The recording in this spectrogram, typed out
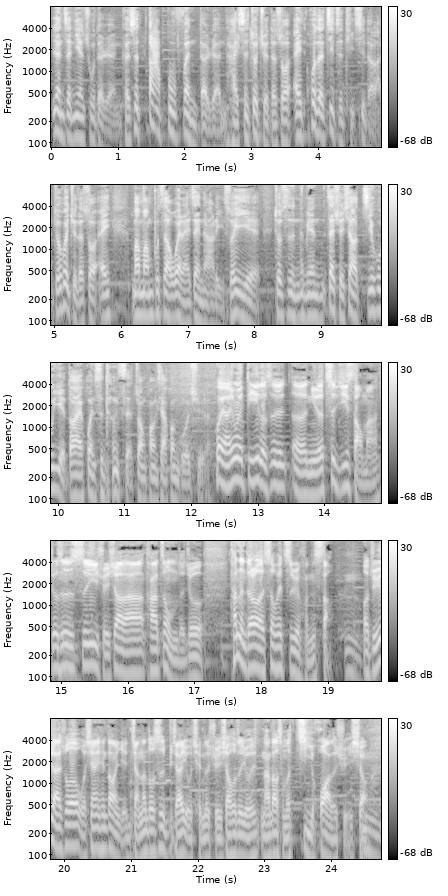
认真念书的人，可是大部分的人还是就觉得说，哎，或者寄职体系的啦，就会觉得说，哎，茫茫不知道未来在哪里，所以也就是那边在学校几乎也都在混吃等死的状况下混过去了。会啊，因为第一个是呃你的刺激少嘛，就是私立学校啦，他这种的就他能得到的社会资源很少。嗯，哦，举例来说，我现在一天到晚演讲，那都是比较有钱的学校，或者有拿到什么计划的学校，嗯、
